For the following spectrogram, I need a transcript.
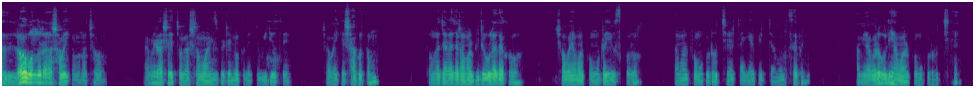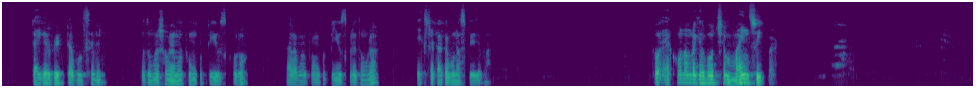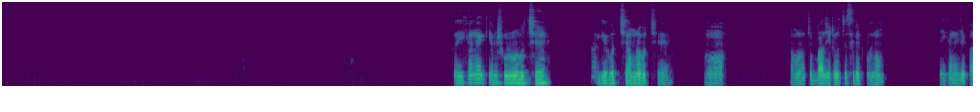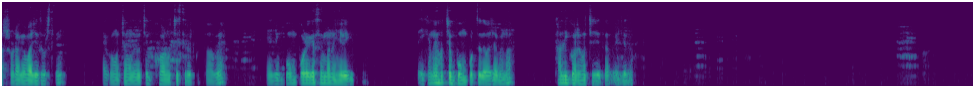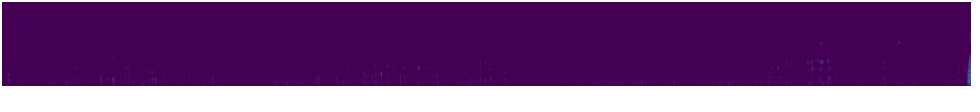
Hello বন্ধুরা, সবাই কেমন আছো? আমি রাজশাহী চলে আসলাম ওয়ারিংস বেটের নতুন একটি ভিডিওতে সবাইকে স্বাগতম। তোমরা যারা যারা আমার ভিডিওগুলো দেখো, সবাই আমার প্রোমোটা ইউজ করো। আমার প্রোমো কোড হচ্ছে টাইগার পেট ডাবল সেভেন আমি আবারও বলি, আমার প্রোমো কোড হচ্ছে টাইগার পেট ডাবল সেভেন তো তোমরা সবাই আমার প্রোমো কোডটা ইউজ করো। আর আমার প্রোমো কোডটা ইউজ করে তোমরা এক্সট্রা টাকা বোনাস পেয়ে যাবে। তো এখন আমরা খেলব হচ্ছে মাইন্ড সুইপার। তো এখানে গেম শুরু হচ্ছে, আগে হচ্ছে আমরা হচ্ছে আমরা হচ্ছে বাজিটা হচ্ছে সিলেক্ট করলাম। এইখানে যে পাঁচশো টাকা বাজি ধরছি। এখন হচ্ছে আমাদের হচ্ছে ঘর হচ্ছে সিলেক্ট করতে হবে। এই যে বোম পড়ে গেছে মানে হেরে গেছে। এইখানে হচ্ছে বোম পড়তে দেওয়া যাবে না। খালি ঘরে হচ্ছে যেতে হবে, এই যে দেখো।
